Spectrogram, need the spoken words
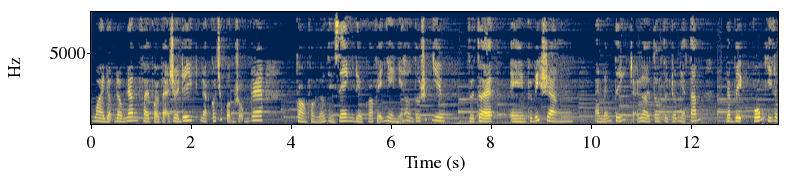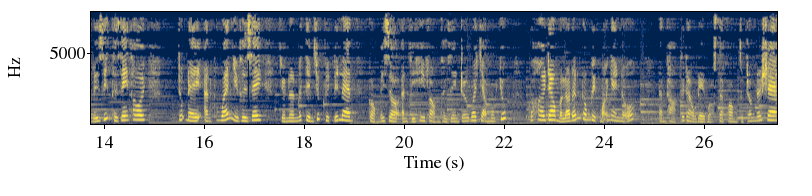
Ngoài đợt đầu năm phải vội vã rời đi là có chút bận rộn ra, còn phần lớn thời gian đều có vẻ nhàn nhã hơn tôi rất nhiều. tuổi tuệ, em phải biết rằng... Anh lớn tiếng trả lời tôi từ trong nhà tắm. Làm việc vốn chỉ là để giết thời gian thôi. Trước đây anh có quá nhiều thời gian, cho nên mới tìm chút việc để làm. Còn bây giờ anh chỉ hy vọng thời gian trôi qua chậm một chút, có hơi đau mà lo đến công việc mỗi ngày nữa. Anh thọt cái đầu đầy bọt xà phòng từ trong đó ra,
